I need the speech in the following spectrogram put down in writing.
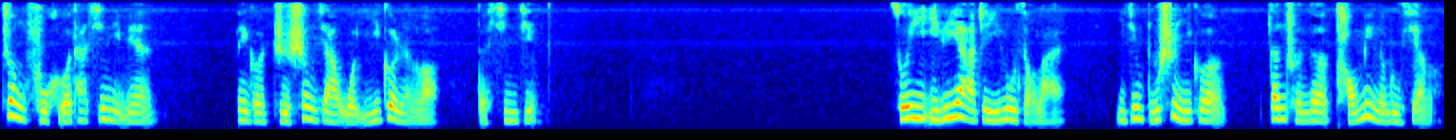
正符合他心里面那个只剩下我一个人了的心境。所以，以利亚这一路走来，已经不是一个单纯的逃命的路线了，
